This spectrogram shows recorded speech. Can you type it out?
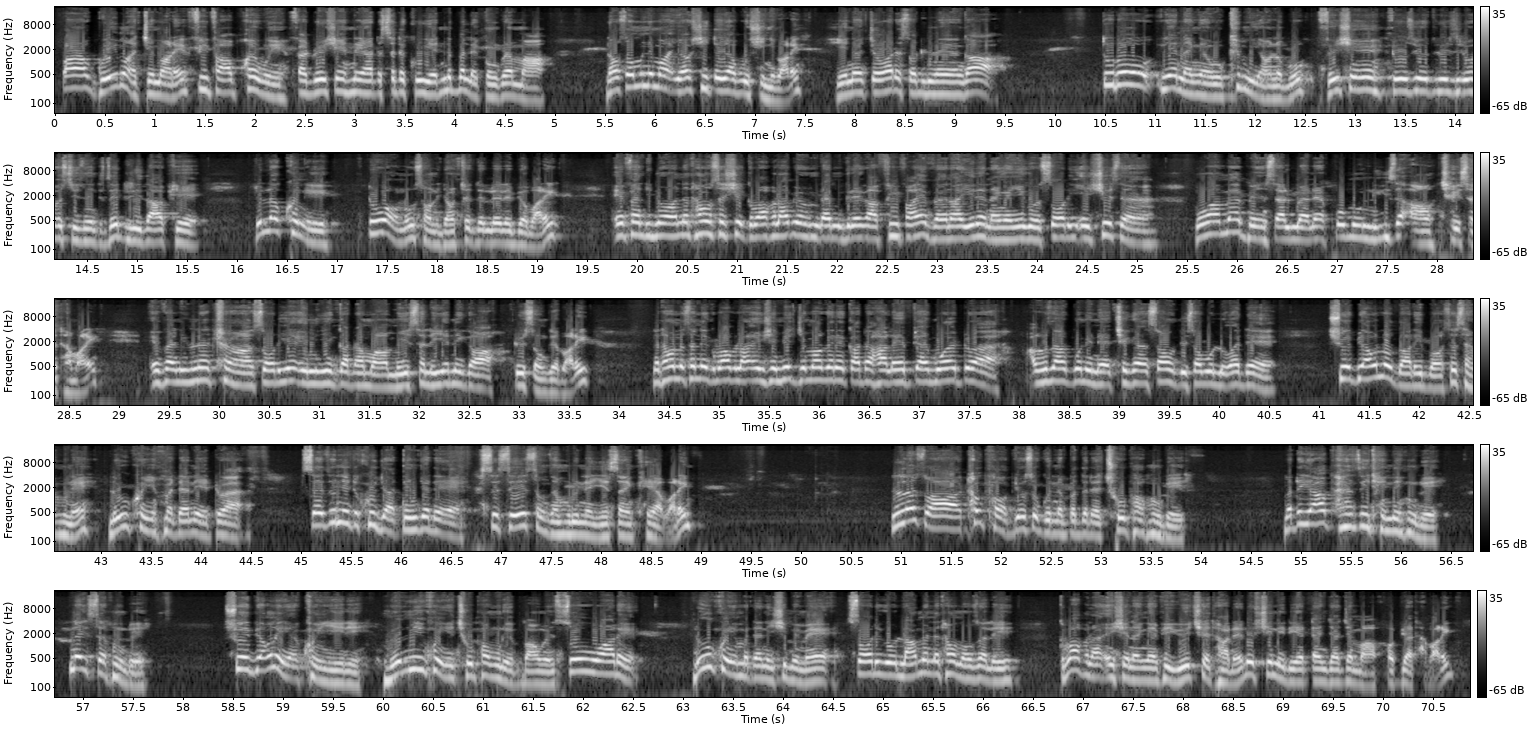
ပါရာဂွေးမှာကျင်းပတဲ့ FIFA အဖွဲ့ဝင် Federation 212ခုရဲ့နှစ်ပတ်လည်ကွန်ဂရက်မှာနောက်ဆုံးမိနစ်မှာရောက်ရှိတက်ရောက်ဖို့ရှိနေပါတယ်။ရင်းနဲ့ကြော်ရတဲ့ Saudi နိုင်ငံကသူတို့ရဲ့နိုင်ငံကိုခင်မီအောင်လုပ်ဖို့ Vision 2030အစီအစဉ်တစ်စိတ်တစ်ဒေသအဖြစ်လွတ်လပ်ခွင့်တွေတိုးအောင်လုပ်ဆောင်နေကြောင်းချက်တလဲလဲပြောပါတယ်။ Infantino ဟာ2018ကမ္ဘာဖလားပြိုင်ပွဲတိုင်းကလေးက FIFA ရဲ့ဗန်နာရေးတဲ့နိုင်ငံရေးကို Saudi အရှိဆန်မိုဟာမက်ဘင်ဆယ်လ်မန်နဲ့ပုံမနီးစပ်အောင်ချိတ်ဆက်ထားပါတယ်။ Infantino နဲ့ Trump ဟာ Saudi ရဲ့အင်ဂျင်ကာတာမှာမေ14ရက်နေ့ကတွေ့ဆုံခဲ့ပါတယ်။2020ကမ္ဘာဖလားအင်ရှင်ဖြစ်ကျင်းပခဲ့တဲ့ကာတာဟာလည်းပြိုင်ပွဲအတွက်အကစားကွင်းတွေနဲ့အခြေခံအဆောက်အအုံတည်ဆောက်ဖို့လိုအပ်တဲ့ရွှေပြောင်းလုပ်သားတွေပေါ်ဆက်ဆံမှုနဲ့လူ့အခွင့်အရေးမှတ်တမ်းတွေအတွက်ဆယ်စုနှစ်တစ်ခုကြာတင်ကျက်တဲ့စစ်ဆေးစုံစမ်းမှုတွေနဲ့ရင်ဆိုင်ခဲ့ရပါတယ်။ လက်စွာထုတ်ဖော်ပြောဆိုခွင့်နဲ့ပတ်သက်တဲ့ချိုးဖောက်မှုတွေမတရားဖန်ဆီးထိန်းသိမ်းမှုတွေနှိပ်စက်မှုတွေရွှေပြောင်းတွေရဲ့အခွင့်အရေးတွေမြို့သမီးအခွင့်အရေးချိုးဖောက်မှုတွေပါဝင်စိုးဝါးတဲ့လူအခွင့်အရေးမှတ်တမ်းတွေရှိပေမဲ့စော်ဒီကိုလာမယ့်2034ကမ္ဘာဖလားအင်ရှင်နိုင်ငံဖြစ်ရွေးချယ်ထားတယ်လို့ရှင်းနေတဲ့တန်ကြားချက်မှာဖော်ပြထားပါတယ်။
